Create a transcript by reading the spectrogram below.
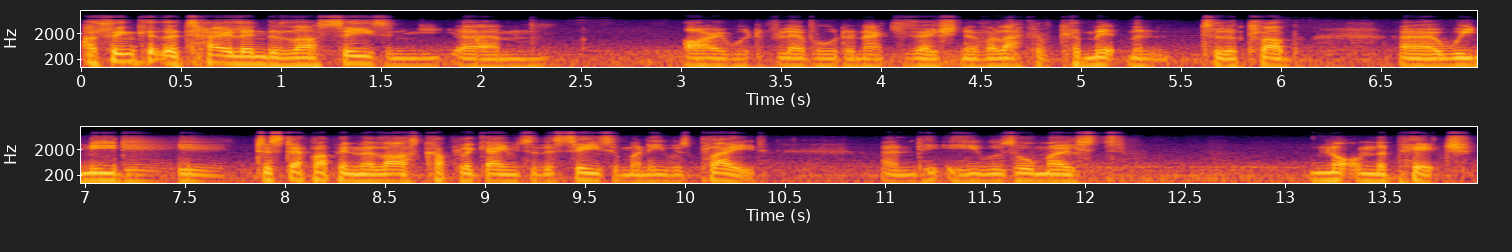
I think at the tail end of last season, um, I would have levelled an accusation of a lack of commitment to the club. Uh, we needed to step up in the last couple of games of the season when he was played, and he was almost not on the pitch,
